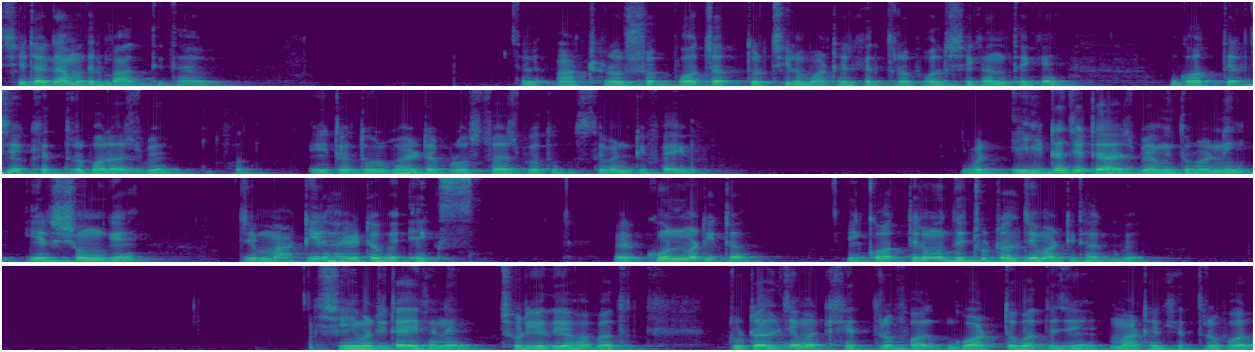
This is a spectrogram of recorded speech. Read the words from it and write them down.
সেটাকে আমাদের বাদ দিতে হবে। তাহলে আঠারোশো পঁচাত্তর ছিল মাঠের ক্ষেত্রফল, সেখান থেকে গর্তের যে ক্ষেত্রফল আসবে, এইটা দৈর্ঘ্য, এটা প্রস্থ আসবে তো সেভেন্টি ফাইভ এবার এইটা যেটা আসবে, আমি ধরে নিই, এর সঙ্গে যে মাটির হাইট হবে এক্স এবার কোন মাটিটা? এই গর্তের মধ্যে টোটাল যে মাটি থাকবে, সেই মাটিটা এখানে ছড়িয়ে দেওয়া হবে। অর্থাৎ টোটাল যে আমার ক্ষেত্রফল, গর্তপাতে যে মাঠের ক্ষেত্রফল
